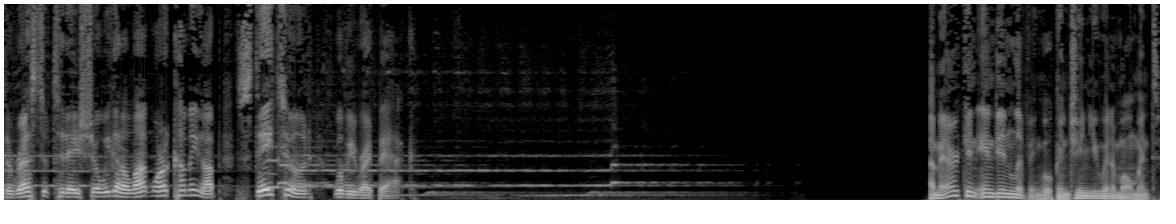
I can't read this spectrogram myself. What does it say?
the rest of today's show. We got a lot more coming up. Stay tuned. We'll be right back. American Indian Living will continue in a moment.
